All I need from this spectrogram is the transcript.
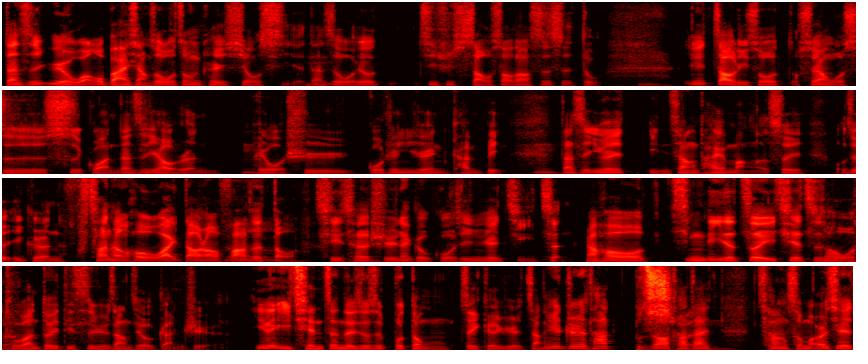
但是越晚，我本来想说我终于可以休息了，但是我又。继续烧烧到四十度，因为照理说，虽然我是士官，但是要有人陪我去国军医院看病。但是因为营上太忙了，所以我就一个人穿很厚外套，然后发着抖，骑车去那个国军医院急诊。然后经历了这一切之后，我突然对第四乐章就有感觉了，因为以前真的就是不懂这个乐章，因为觉得他不知道他在唱什么，而且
